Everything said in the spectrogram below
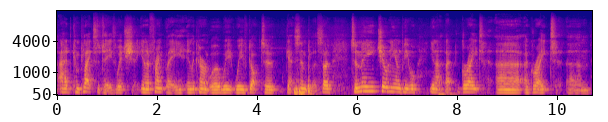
add complexities, which, you know, frankly, in the current world, we, we've got to get simpler. So, to me, children and young people, you know, that great, uh, a great um,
